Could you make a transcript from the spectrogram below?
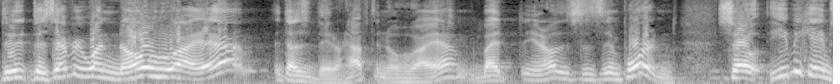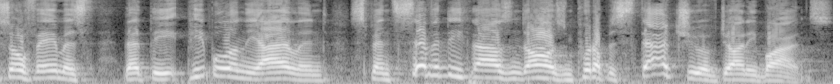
Do, does everyone know who I am? It doesn't. They don't have to know who I am, but you know this is important. So he became so famous that the people on the island spent seventy thousand dollars and put up a statue of Johnny Barnes,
